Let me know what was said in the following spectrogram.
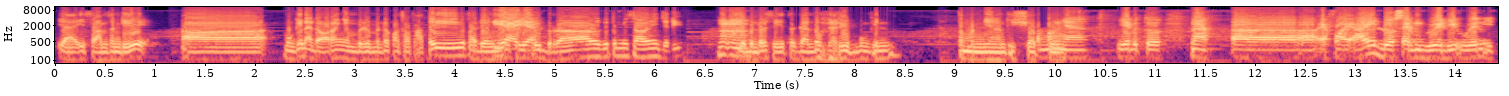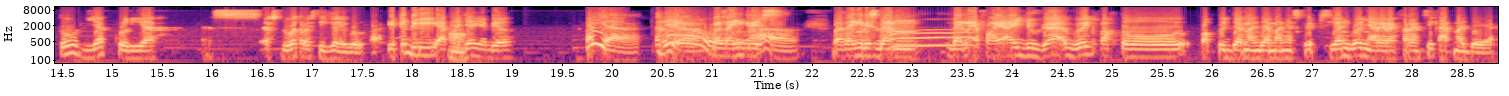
ya Islam sendiri eh mungkin ada orang yang benar-benar konservatif ada yang justru iya. liberal gitu misalnya jadi Mm-mm. ya bener sih tergantung dari mungkin temennya nanti siapa temennya iya betul nah eh, FYI dosen gue di UIN itu dia kuliah S, S2 atau S3 ya gue lupa itu di apa Oh. aja ya Bill oh iya iya Oh, bahasa Inggris wow. bahasa Inggris dan Oh. dan FYI juga gue waktu waktu zaman zamannya skripsian gue nyari referensi ke Atma Jaya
